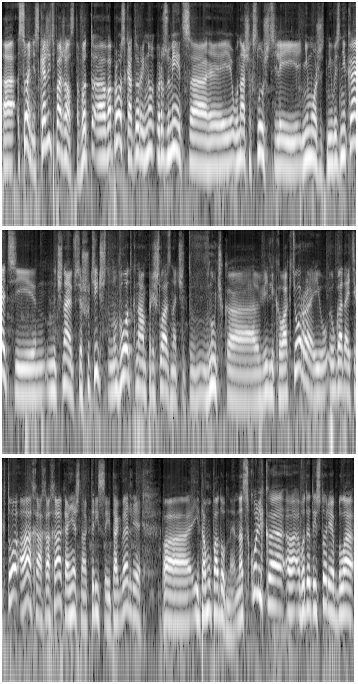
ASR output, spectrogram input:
А, Соня, скажите, пожалуйста, вот а, вопрос, который, ну, разумеется, э, у наших слушателей не может не возникать, и начинают все шутить, что ну вот к нам пришла, значит, внучка великого актера, и угадайте кто, а, ха-ха-ха, конечно, актриса и так далее, а, и тому подобное. Насколько а, вот эта история была,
